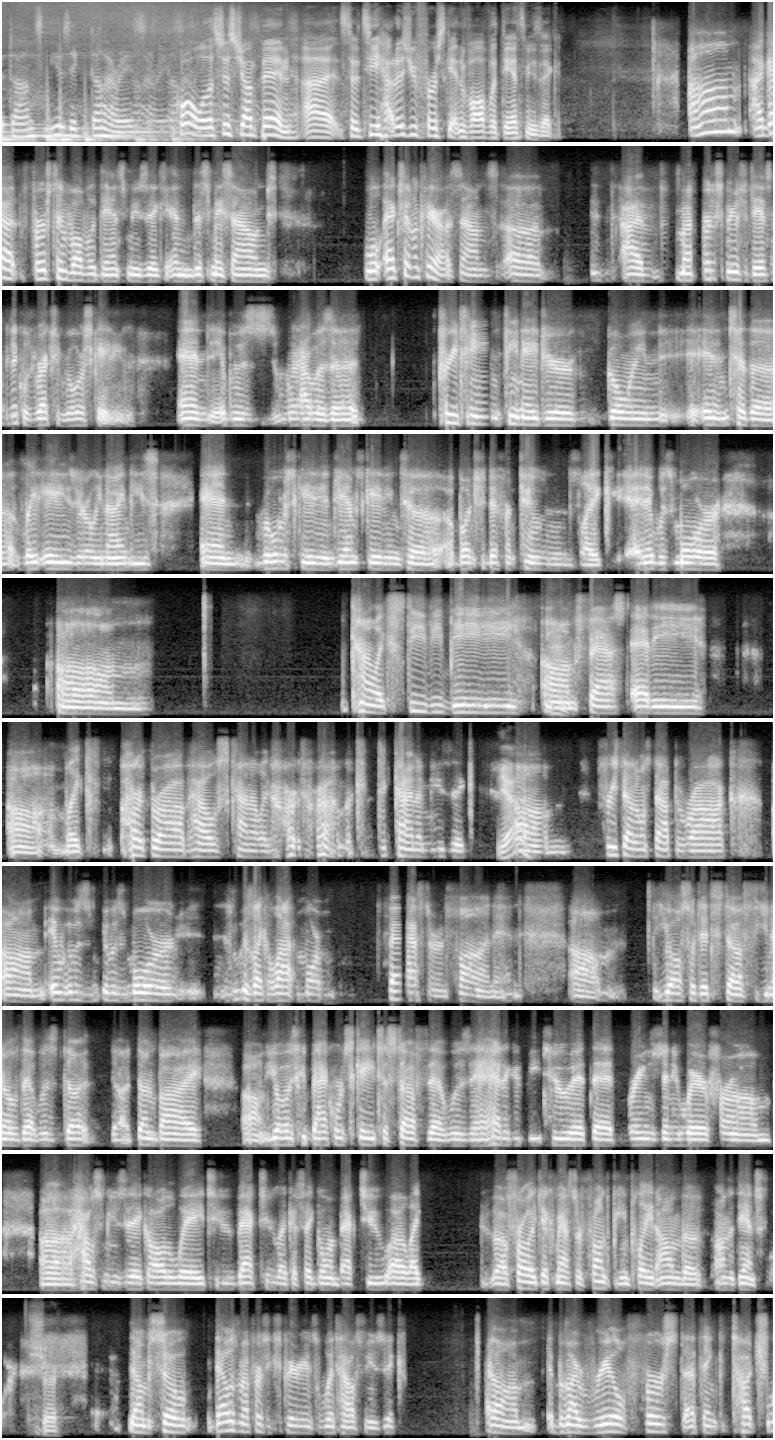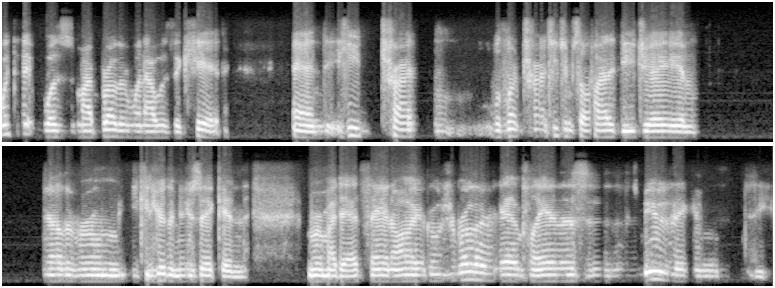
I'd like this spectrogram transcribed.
The Dance Music Diaries. Cool. Well, let's just jump in. Uh, so, T, how did you first get involved with dance music? Um, I got first involved with dance music, and this may sound well. Actually, I don't care how it sounds. Uh, I've my first experience with dance music was actually roller skating, and it was when I was a preteen teenager going into the late '80s, early '90s, and roller skating and jam skating to a bunch of different tunes. Like, and it was more. Um, kind of like Stevie B, um, Fast Eddie, um, like heartthrob house, kind of like heartthrob kind of music. Yeah. Um, Freestyle Don't Stop the Rock. Um, it, was it was more it was like a lot more faster and fun, and um, you also did stuff you know that was done uh, done by. Um, you always could backward skate to stuff that was had a good beat to it that ranged anywhere from uh, house music all the way to back to like I said, going back to uh, like uh, Farley Jackmaster funk being played on the on the dance floor. Sure. Um, so that was my first experience with house music. Um, but my real first, I think, touch with it was my brother when I was a kid, and he tried was learn, trying to teach himself how to DJ and another room you can hear the music and remember my dad saying oh here goes your brother again playing this, this music and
